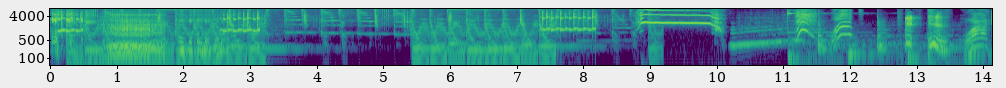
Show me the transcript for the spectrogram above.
What? What?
